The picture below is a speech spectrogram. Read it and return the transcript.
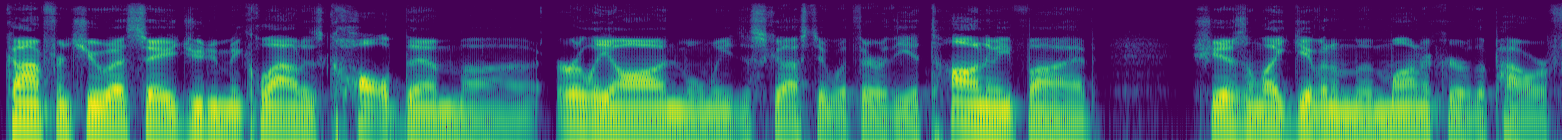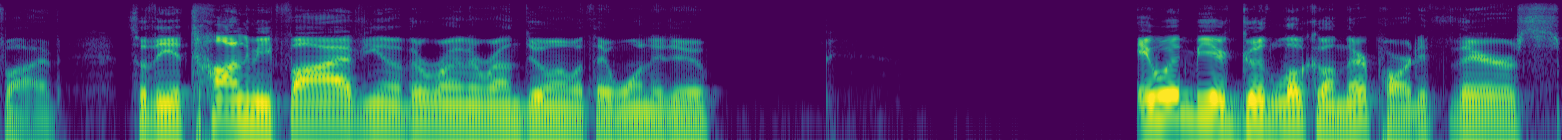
Conference USA, Judy MacLeod, has called them uh, early on when we discussed it with her, the Autonomy Five. She doesn't like giving them the moniker of the Power Five. So the Autonomy Five, you know, they're running around doing what they want to do. It wouldn't be a good look on their part if there's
